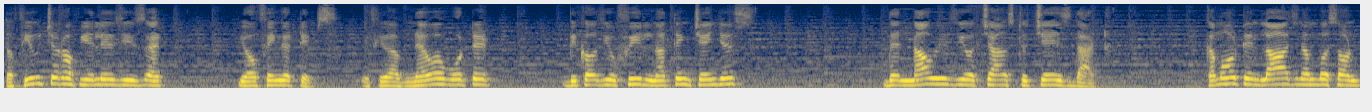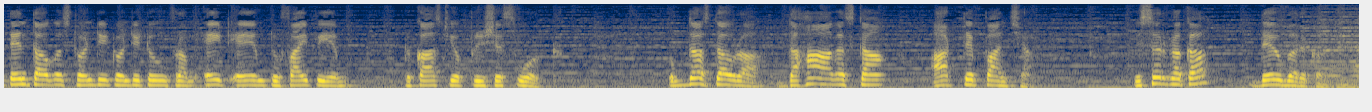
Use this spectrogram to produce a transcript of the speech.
The future of village is at your fingertips. If you have never voted because you feel nothing changes, then now is your chance to change that. Come out in large numbers on 10th August 2022 from 8 am to 5 pm to cast your precious vote. उगदास दौरा दहा आगस्ट आठ ते पाँच नका देव बरकर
